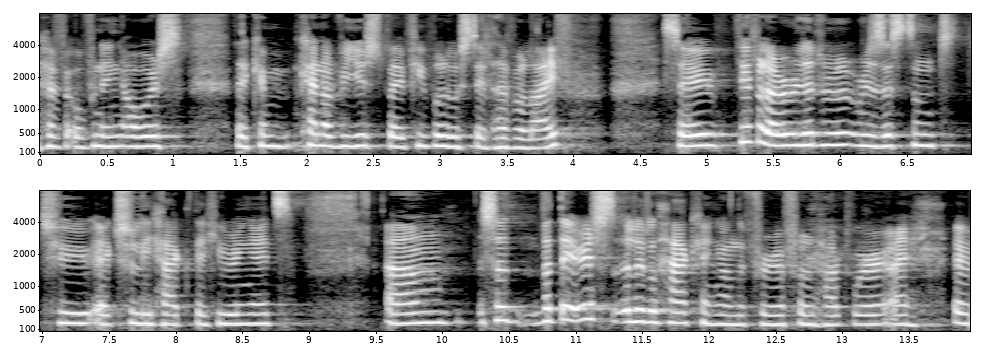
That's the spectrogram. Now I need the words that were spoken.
have opening hours that can, cannot be used by people who still have a life. So people are a little resistant to actually hack the hearing aids. Um, so, but there is a little hacking on the peripheral hardware. I, I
